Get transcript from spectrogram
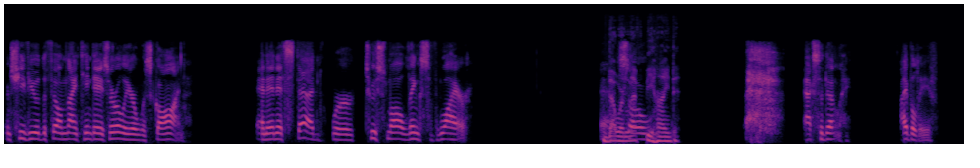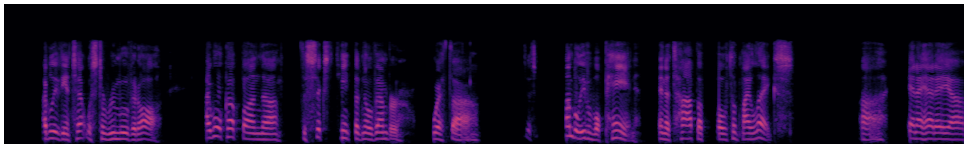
when she viewed the film 19 days earlier was gone. And in its stead were two small links of wire. And that were so, left behind? Accidentally, I believe. I believe the intent was to remove it all. I woke up on uh, the 16th of November with uh, just unbelievable pain in the top of both of my legs. Uh, and I had a, uh,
